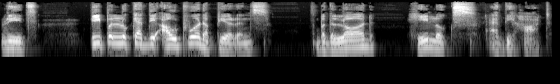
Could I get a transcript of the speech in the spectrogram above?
reads, People look at the outward appearance, but the Lord, He looks at the heart.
